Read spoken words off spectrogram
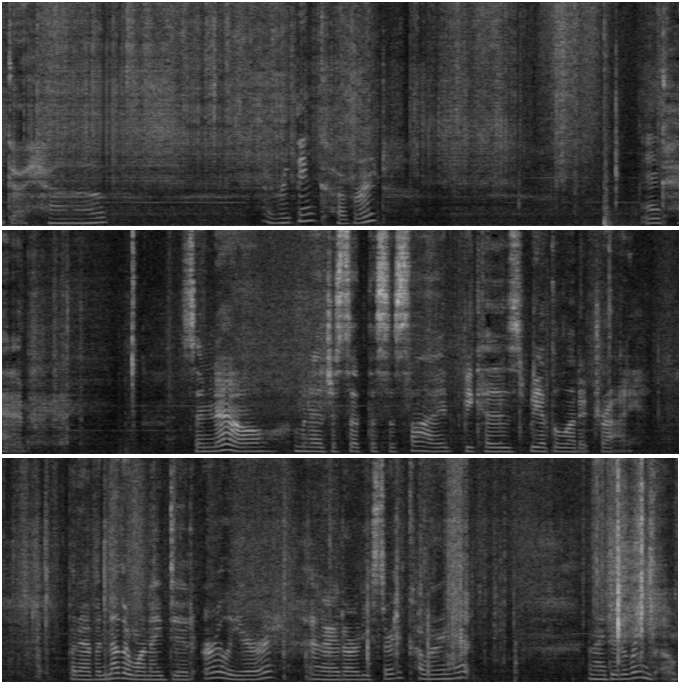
Think I have everything covered. Okay. So now I'm gonna just set this aside because we have to let it dry. But I have another one I did earlier and I had already started coloring it and I did a rainbow.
